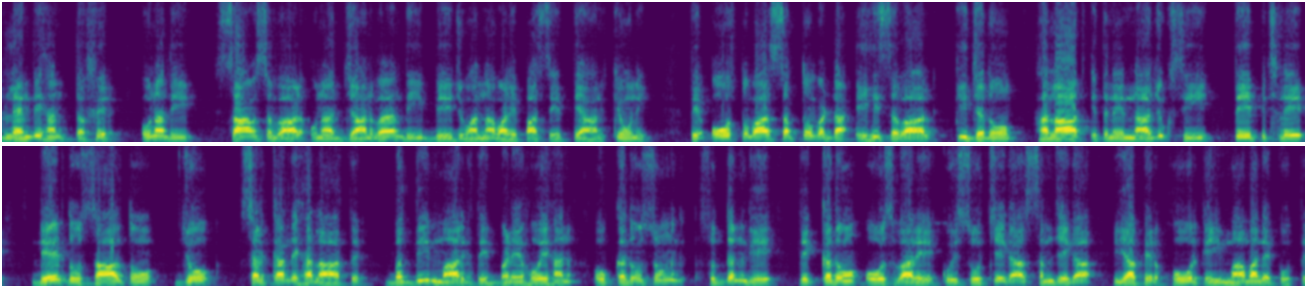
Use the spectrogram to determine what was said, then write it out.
ਲੈਂਦੇ ਹਨ, ਤਾਂ ਫਿਰ ਉਹਨਾਂ ਦੀ ਸਾਂਭ ਸੰਭਾਲ, ਉਹਨਾਂ ਜਾਨਵਰਾਂ ਦੀ ਬੇਜਵਾਨਾਂ ਵਾਲੇ ਪਾਸੇ ਧਿਆਨ ਕਿਉਂ ਨਹੀਂ? ਤੇ ਉਸ ਤੋਂ ਬਾਅਦ ਸਭ ਤੋਂ ਵੱਡਾ ਇਹੀ ਸਵਾਲ ਕਿ ਜਦੋਂ ਹਾਲਾਤ ਇਤਨੇ ਨਾਜ਼ੁਕ ਸੀ ਤੇ ਪਿਛਲੇ ਡੇਢ ਦੋ ਸਾਲ ਤੋਂ ਜੋ ਸੜਕਾਂ ਦੇ ਹਾਲਾਤ ਬੱਦੀ ਮਾਰਗ ਤੇ ਬਣੇ ਹੋਏ ਹਨ। ਉਹ ਕਦੋਂ ਸੁਣ ਸੁਧਰਨਗੇ ਤੇ ਕਦੋਂ ਉਸ ਬਾਰੇ ਕੋਈ ਸੋਚੇਗਾ, ਸਮਝੇਗਾ ਜਾਂ ਫਿਰ ਹੋਰ ਕਈ ਮਾਵਾਂ ਦੇ ਪੁੱਤ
